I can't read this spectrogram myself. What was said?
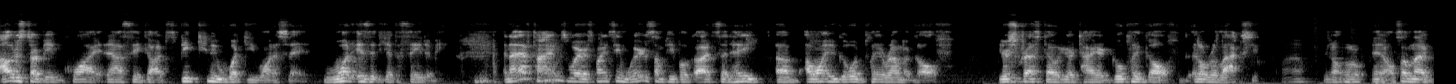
I'll just start being quiet and I'll say, God, speak to me. What do you want to say? What is it you have to say to me? And I have times where it might seem weird to some people. God said, Hey, um, I want you to go and play around a golf you're stressed out, you're tired, go play golf. It'll relax you. Wow. You know, you know, so I'm like,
